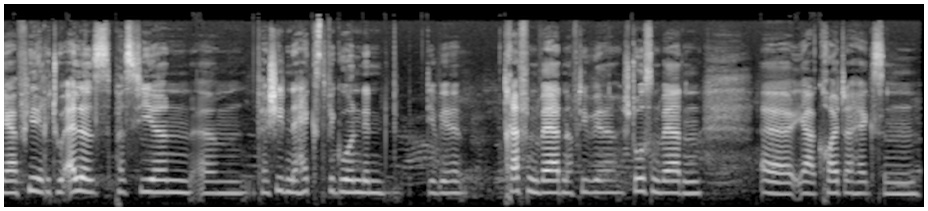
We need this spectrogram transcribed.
ja viel Rituelles passieren, ähm, verschiedene Hexenfiguren, den, die wir treffen werden, auf die wir stoßen werden. Äh, ja, Kräuterhexen,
